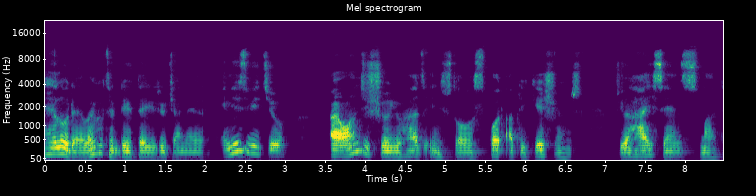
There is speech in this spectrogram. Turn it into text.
Hello there, welcome to Dave YouTube channel. In this video, I want to show you how to install sport applications to your Hisense Smart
